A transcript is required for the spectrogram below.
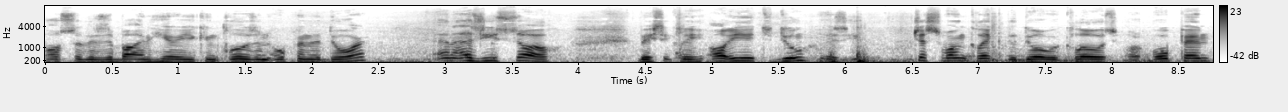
Also there's a button here you can close and open the door. And as you saw basically all you need to do is just one click the door will close or open.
